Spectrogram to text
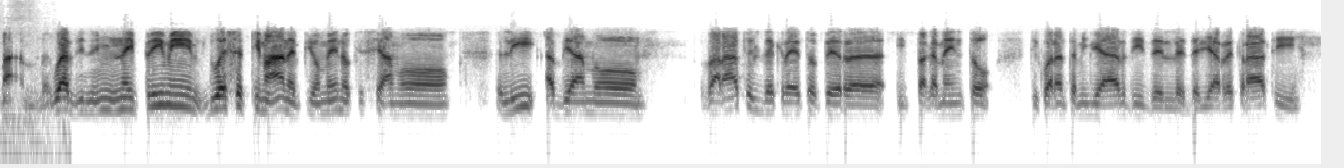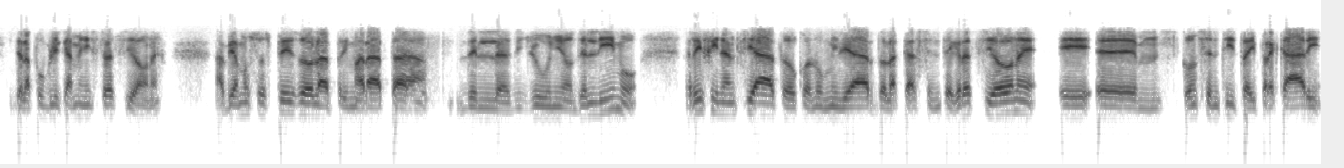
Ma guardi, nei primi due settimane più o meno che siamo lì abbiamo varato il decreto per eh, il pagamento di 40 miliardi del, degli arretrati della pubblica amministrazione. Abbiamo sospeso la prima rata del, di giugno dell'IMU, rifinanziato con un miliardo la cassa integrazione e ehm, consentito ai precari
